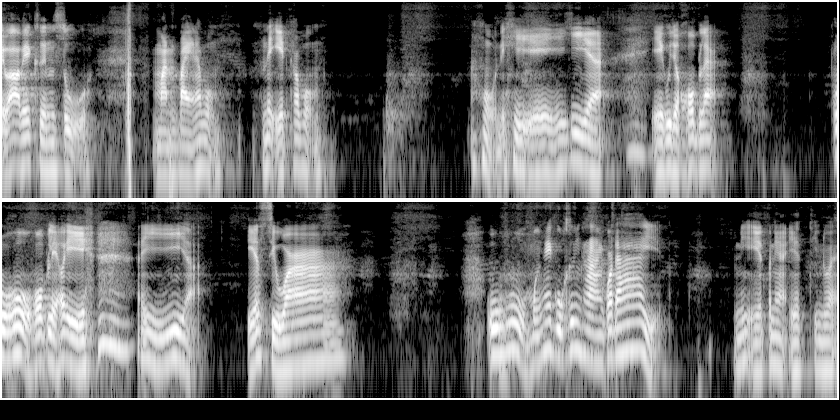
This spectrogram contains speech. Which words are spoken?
ถือว่าเอาเพชรคืนสู่มันไปนะผม ในเอสครับผม โอ้โห นี่เฮียเอกูจะครบแล้ว โอ้โห ครบแล้วเอ ไอ้เหี้ยเอสสิวะโอ้โห มึงให้กูครึ่งทางก็ได้ นี่เอสปะเนี่ย เอสจริงด้วย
